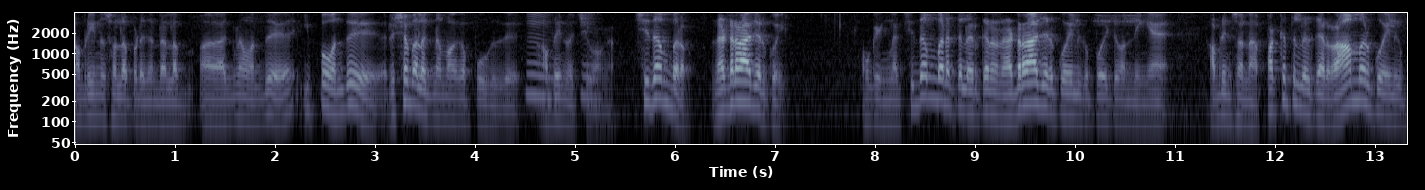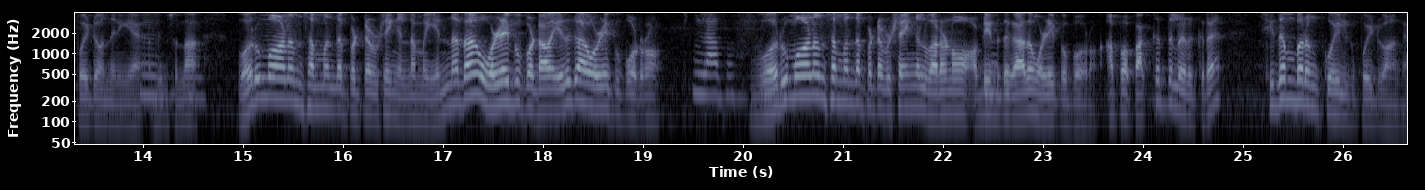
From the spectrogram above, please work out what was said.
அப்படின்னு சொல்லப்படுகின்ற லக்னம் வந்து இப்போ வந்து ரிஷப லக்னமாக போகுது அப்படின்னு வச்சுக்கோங்க. சிதம்பரம் நடராஜர் கோயில். ஓகேங்களா? சிதம்பரத்தில் இருக்கிற நடராஜர் கோயிலுக்கு போயிட்டு வந்தீங்க அப்படின்னு சொன்னா பக்கத்தில் இருக்கிற ராமர் கோயிலுக்கு போயிட்டு வந்தீங்க அப்படின்னு சொன்னா வருமானம் சம்பந்தப்பட்ட விஷயங்கள் நம்ம என்னதான் உழைப்பு போட்டாலும் எதுக்காக உழைப்பு போடுறோம்? வருமானம் சம்பந்தப்பட்ட விஷயங்கள் வரணும் அப்படின்றதுக்காக தான் உழைப்பு போகிறோம் அப்போ பக்கத்தில் இருக்கிற சிதம்பரம் கோயிலுக்கு போயிட்டு வாங்க.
